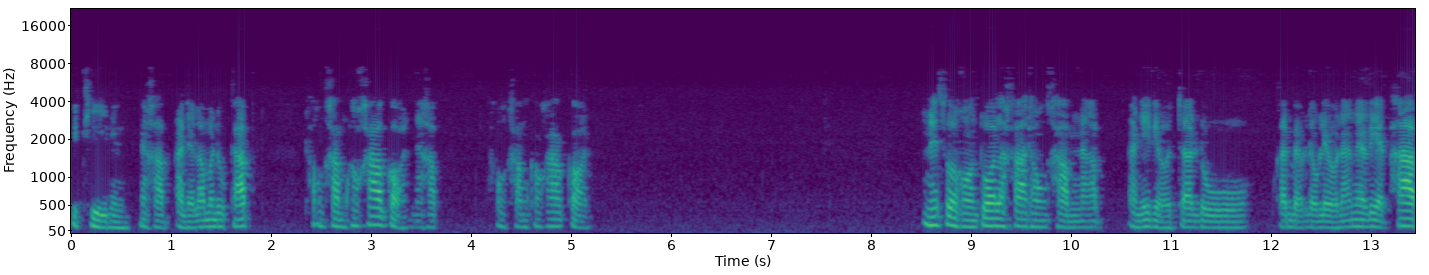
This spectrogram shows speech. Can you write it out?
อีกทีหนึ่งนะครับอะเดี๋ยวเรามาดูกราฟทองคำคร่าวๆก่อนนะครับ ทองคำคร่าวๆก่อน ในส่วนของตัวราคาทองคำนะครับ อันนี้เดี๋ยวจะดูกันแบบเร็วๆนะในรายละเอียดภาพ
